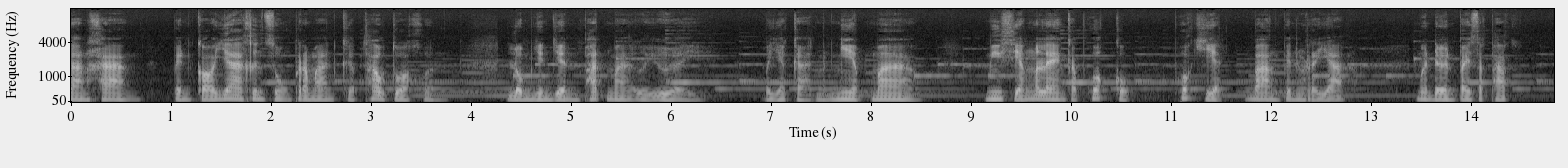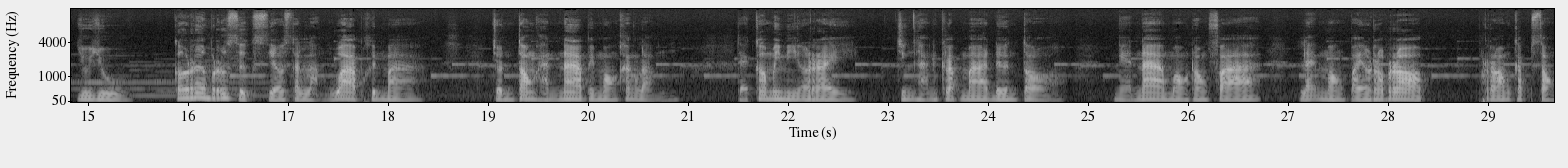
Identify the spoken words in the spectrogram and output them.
ด้านข้าง เป็นกอหญ้าขึ้นสูงประมาณเกือบเท่าตัวคน ลมเย็นๆพัดมาเอื่อยๆ บรรยากาศมันเงียบมาก มีเสียงแมลงกับพวกกบ พวกเขียดบ้างเป็นระยะ เมื่อเดินไปสักพัก อยู่ๆ ก็เริ่มรู้สึกเสียวสันหลังวาบขึ้นมา จนต้องหันหน้าไปมองข้างหลัง แต่ก็ไม่มีอะไร จึงหันกลับมาเดินต่อ แงนหน้ามองท้องฟ้า และมองไปรอบๆ พร้อมกับส่อง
